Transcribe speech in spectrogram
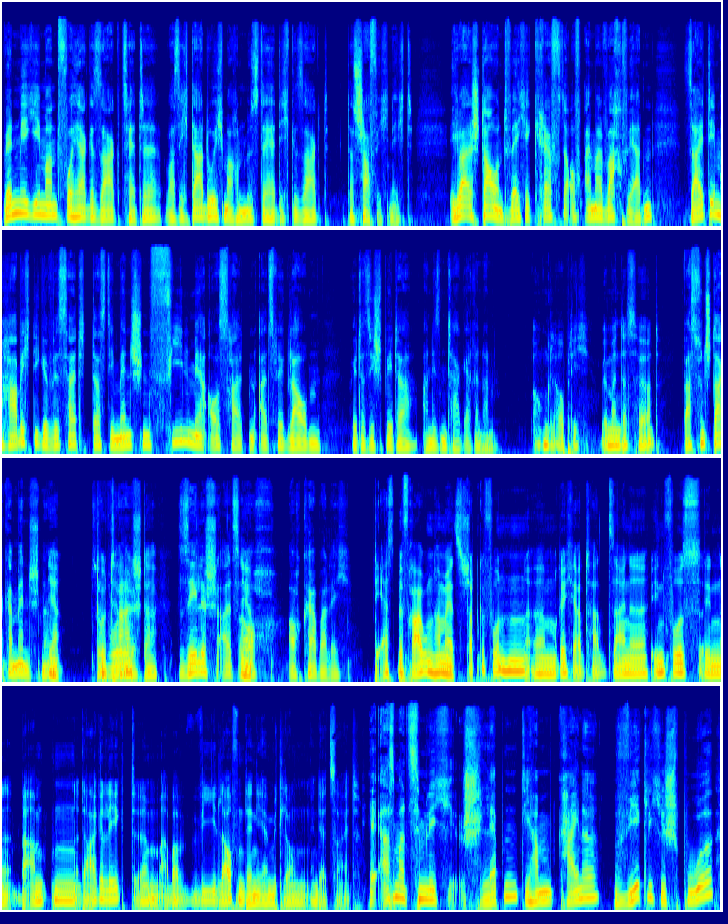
Wenn mir jemand vorher gesagt hätte, was ich da durchmachen müsste, hätte ich gesagt, das schaffe ich nicht. Ich war erstaunt, welche Kräfte auf einmal wach werden. Seitdem habe ich die Gewissheit, dass die Menschen viel mehr aushalten, als wir glauben, wird er sich später an diesen Tag erinnern. Unglaublich, wenn man das hört. Was für ein starker Mensch, ne? Ja, Sowohl total stark. Seelisch als ja. auch, auch körperlich. Die ersten Befragungen haben jetzt stattgefunden. Ähm, Richard hat seine Infos den Beamten dargelegt. Ähm, aber wie laufen denn die Ermittlungen in der Zeit? Ja, erstmal ziemlich schleppend. Die haben keine wirkliche Spur.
